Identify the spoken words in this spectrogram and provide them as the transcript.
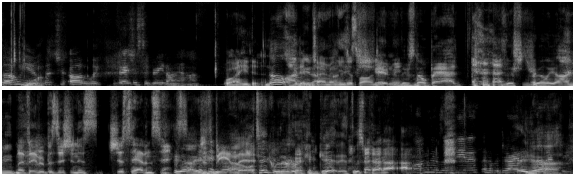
So you, What? what's your? Oh, wait, you guys just agreed on it, huh? Well, he didn't. No, I He didn't mean, chime in. He I- just shit, volunteered me. There's no bad positions, really. I mean, My favorite position is just having sex. yeah, just being yeah, there. I'll take whatever I can get at this point. As long as there's a penis and a vagina. and Yeah. connecting.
